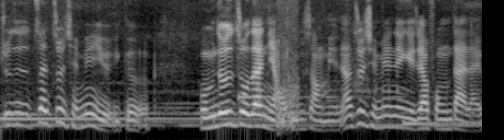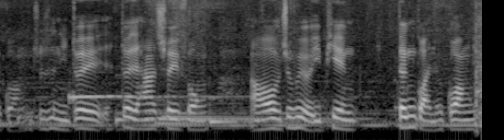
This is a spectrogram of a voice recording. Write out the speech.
就是在最前面有一个，我们都是坐在鸟屋上面，那最前面那个叫风带来光，就是你对对着它吹风，然后就会有一片灯管的光往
